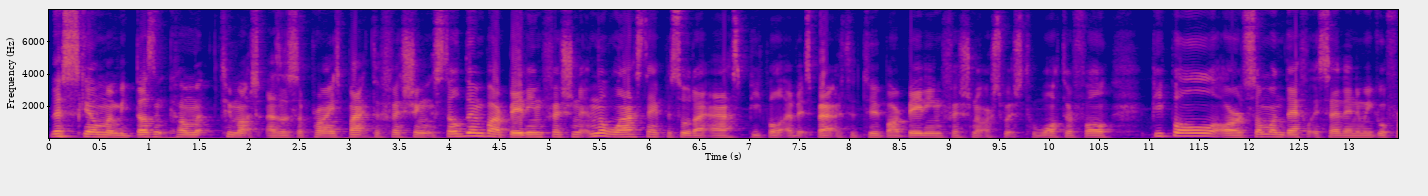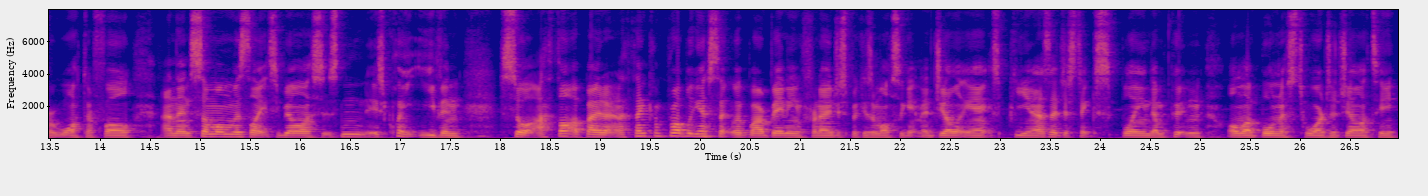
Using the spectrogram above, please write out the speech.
This skill maybe doesn't come too much as a surprise back to fishing, still doing barbarian fishing. In the last episode I asked people if it's better to do barbarian fishing or switch to waterfall people or someone definitely said anyway go for waterfall. And then someone was like to be honest it's it's quite even. So I thought about it and I think I'm probably going to stick with barbarian for now just because I'm also getting agility XP and as I just explained I'm putting all my bonus towards agility.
